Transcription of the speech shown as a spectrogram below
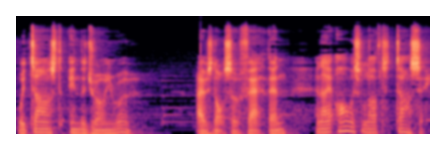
we danced in the drawing room. I was not so fat then, and I always loved dancing.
